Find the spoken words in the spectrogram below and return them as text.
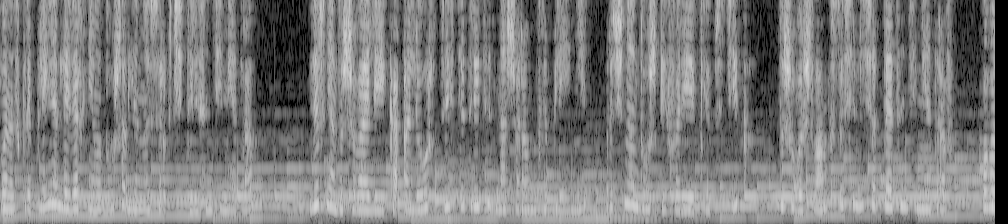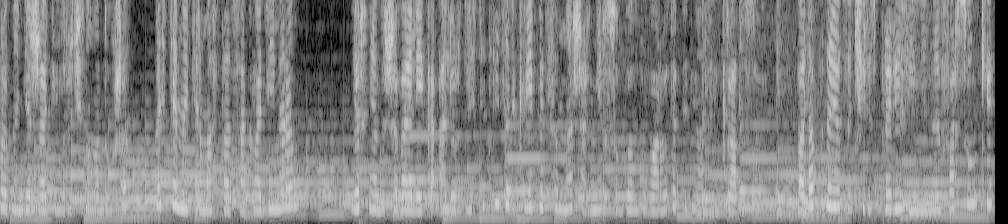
вынос крепления для верхнего душа длиной 44 см, Верхняя душевая лейка Allure 230 на шаровом креплении, ручной душ Эйфория Cube Stick, душевой шланг 175 см, поворотный держатель ручного душа, настенный термостат с аквадимером. Верхняя душевая лейка Allure 230 крепится на шарнир с углом поворота 15 градусов. Вода подается через прорезиненные форсунки,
